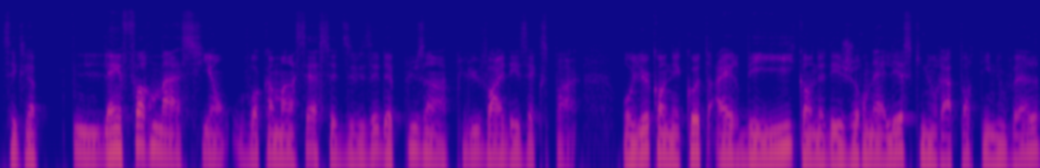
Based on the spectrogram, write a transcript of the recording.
C'est que l'information va commencer à se diviser de plus en plus vers des experts. Au lieu qu'on écoute RDI, qu'on a des journalistes qui nous rapportent des nouvelles,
